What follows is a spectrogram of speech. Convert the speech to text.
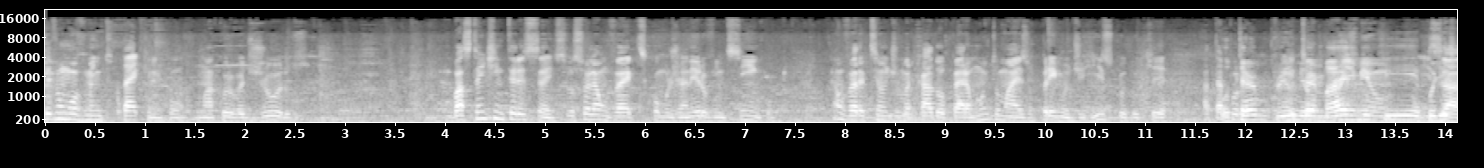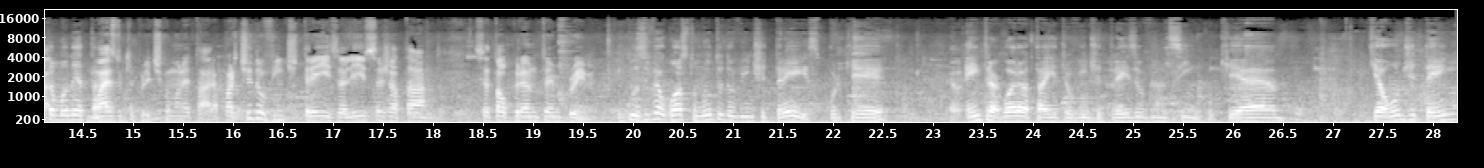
teve um movimento técnico na curva de juros bastante interessante se você olhar um VEX como janeiro 25 é um VEX onde o mercado opera muito mais o prêmio de risco do que até O term premium mais do que política monetária. mais do que política monetária a partir do 23 ali você já está você tá operando term premium Inclusive eu gosto muito do 23, porque entre agora tá entre o 23 e o 25, que é que é onde tem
